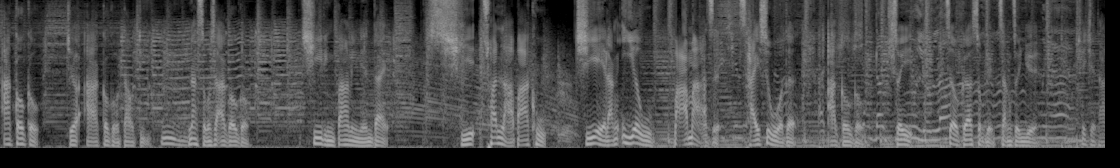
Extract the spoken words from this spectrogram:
阿狗狗就要阿狗狗到底。嗯，那什么是阿狗狗？七零八零年代骑穿喇叭裤。骑野狼一二五把马子才是我的阿狗狗，所以这首歌要送给张震岳，谢谢他。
